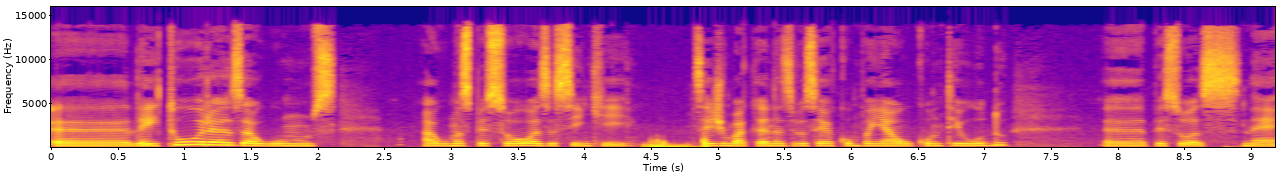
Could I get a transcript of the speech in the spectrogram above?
uh, leituras, alguns algumas pessoas assim que sejam bacanas e você acompanhar o conteúdo, uh, pessoas, né,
